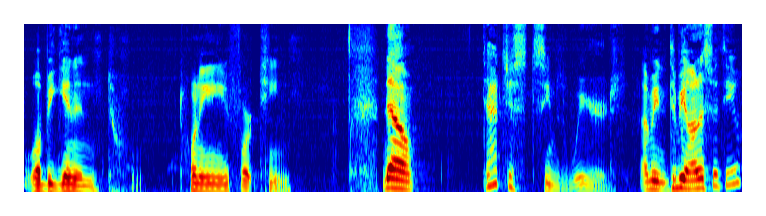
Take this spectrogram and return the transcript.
will begin in 2014. Now, that just seems weird. I mean, to be honest with you,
